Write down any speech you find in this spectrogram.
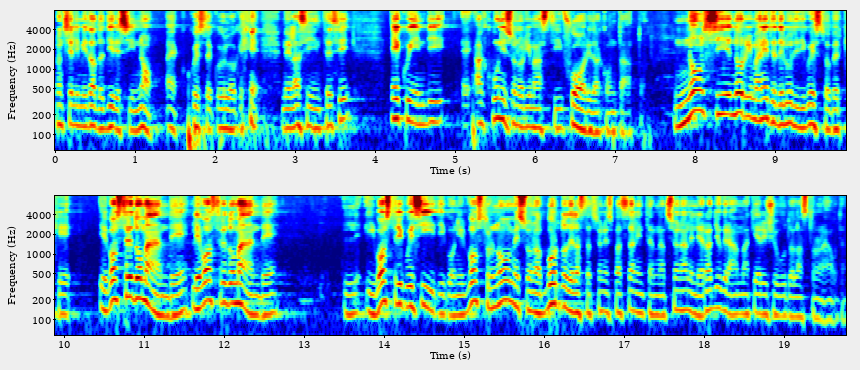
non si è limitato a dire sì, no, ecco, questo è quello che nella sintesi, e quindi eh, alcuni sono rimasti fuori dal contatto. Non, si- non rimanete delusi di questo perché le vostre domande, le vostre domande, i vostri quesiti con il vostro nome sono a bordo della Stazione Spaziale Internazionale nel radiogramma che ha ricevuto l'astronauta.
